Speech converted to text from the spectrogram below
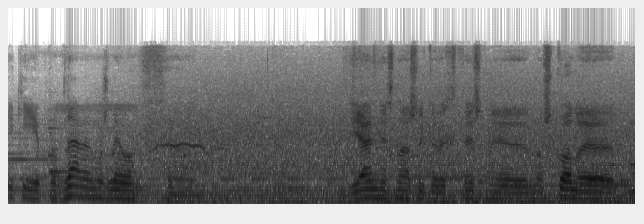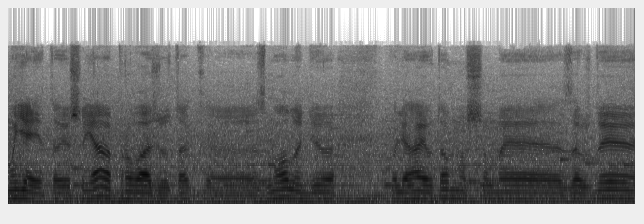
які є проблеми, можливо? Е, Діяльність нашої катехетичної ну, школи моєї, тої, що я проваджу так, е, з молоддю, полягає в тому, що ми завжди е,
